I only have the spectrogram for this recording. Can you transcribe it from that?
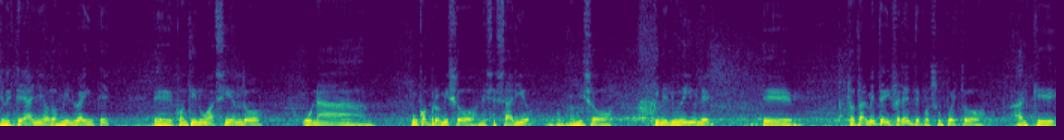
en este año 2020, eh, continúa siendo una, un compromiso necesario, un compromiso ineludible, totalmente diferente, por supuesto, al que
